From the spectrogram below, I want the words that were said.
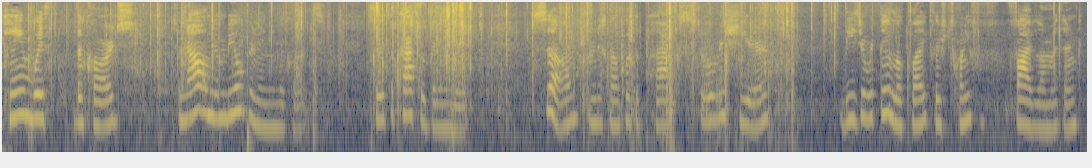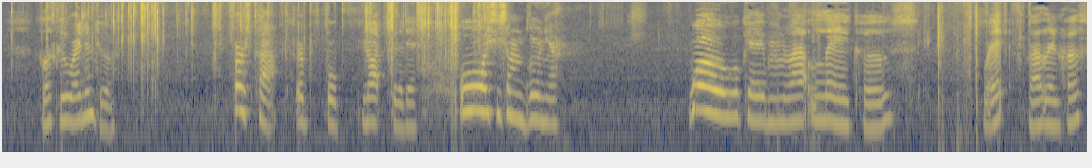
Came with the cards. So now I'm going to be opening the cards. So it's a pack opening day. So I'm just going to put the packs over here. These are what they look like. There's 25 of them, I think. So let's go right into them. First pack. Or, well, not for the day. Oh, I see something blue in here. Whoa, okay, Matt Lakos. That leg house.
